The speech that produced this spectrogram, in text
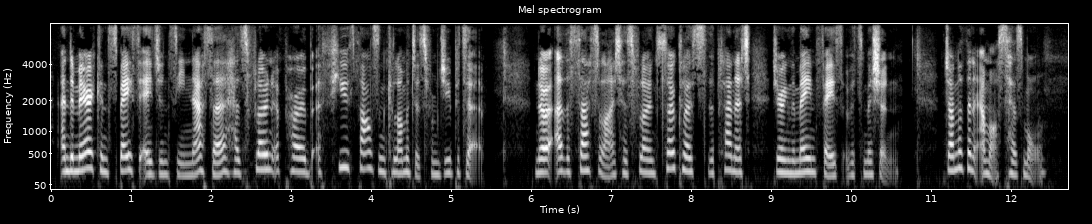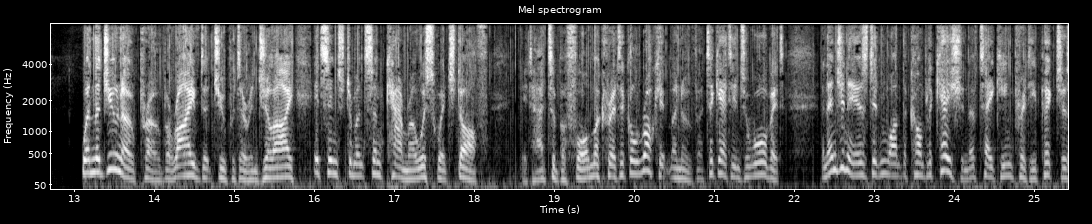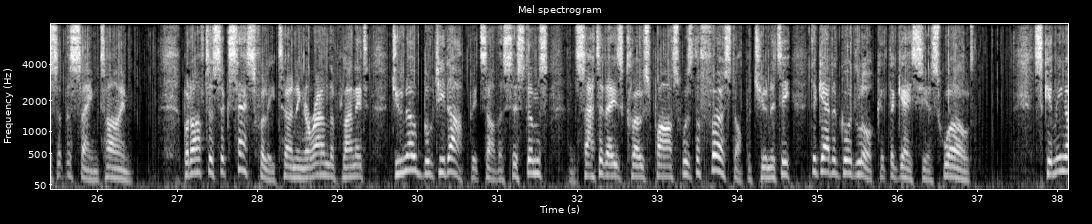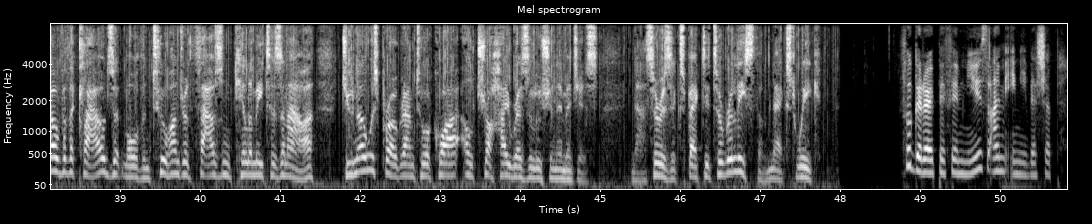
And American Space Agency NASA has flown a probe a few thousand kilometres from Jupiter. No other satellite has flown so close to the planet during the main phase of its mission. Jonathan Amos has more. When the Juno probe arrived at Jupiter in July, its instruments and camera were switched off. It had to perform a critical rocket maneuver to get into orbit, and engineers didn't want the complication of taking pretty pictures at the same time. But after successfully turning around the planet, Juno booted up its other systems, and Saturday's close pass was the first opportunity to get a good look at the gaseous world. Skimming over the clouds at more than 200,000 kilometers an hour, Juno was programmed to acquire ultra-high resolution images. NASA is expected to release them next week. For Good Hope FM News, I'm Amy Bishop.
